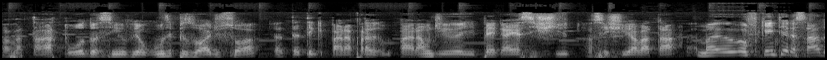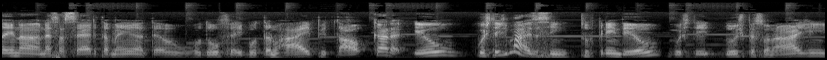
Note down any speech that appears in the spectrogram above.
Avatar todo assim, eu vi alguns episódios só. Até ter que parar para parar um dia e pegar e assistir, assistir Avatar. Mas eu fiquei interessado aí na, nessa série também, até o Rodolfo aí botando hype e tal. Cara, eu gostei demais, assim. Surpreendeu, gostei dos personagens.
